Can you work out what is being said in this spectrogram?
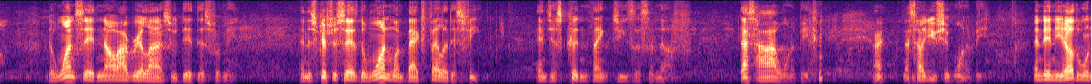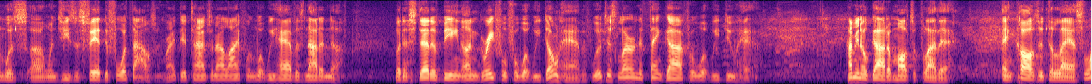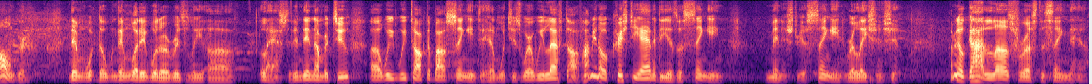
The one said, No, I realize who did this for me. And the scripture says the one went back, fell at his feet, and just couldn't thank Jesus enough. That's how I want to be. right? That's how you should want to be. And then the other one was uh, when Jesus fed the 4,000, right? There are times in our life when what we have is not enough. But instead of being ungrateful for what we don't have, if we'll just learn to thank God for what we do have, how many know God will multiply that and cause it to last longer than, than what it would have originally uh, lasted? And then number two, uh, we, we talked about singing to Him, which is where we left off. How many know Christianity is a singing ministry, a singing relationship? How many know God loves for us to sing to Him?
